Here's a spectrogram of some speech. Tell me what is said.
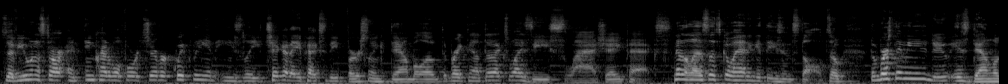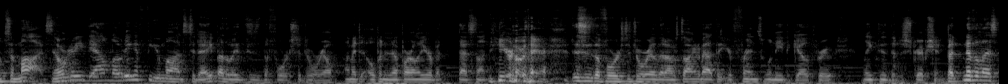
So if you want to start an incredible Forge server quickly and easily, check out Apex at the first link down below, the breakdown.xyz slash Apex. Nevertheless, let's go ahead and get these installed. So the first thing we need to do is download some mods. Now we're going to be downloading a few mods today. By the way, this is the Forge tutorial. I meant to open it up earlier, but that's not here or there. This is the Forge tutorial that I was talking about that your friends will need to go through, linked in the description. But nevertheless,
